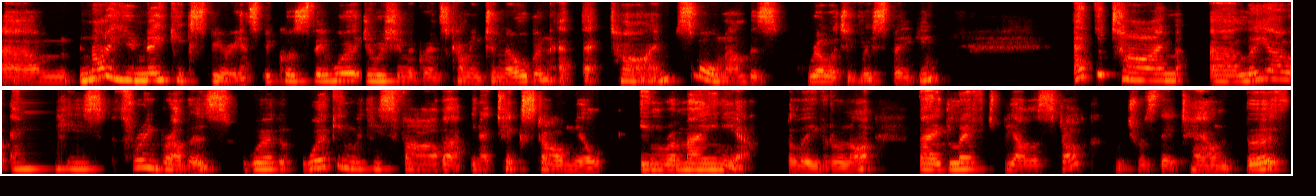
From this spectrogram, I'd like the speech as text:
um, not a unique experience because there were Jewish immigrants coming to Melbourne at that time, small numbers, relatively speaking. At the time, uh, Leo and his three brothers were working with his father in a textile mill in Romania, believe it or not. They'd left Bialystok, which was their town of birth.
